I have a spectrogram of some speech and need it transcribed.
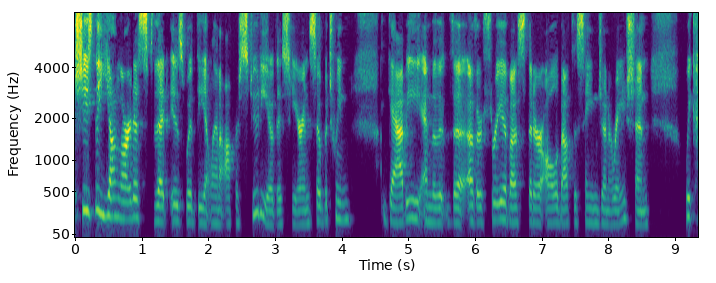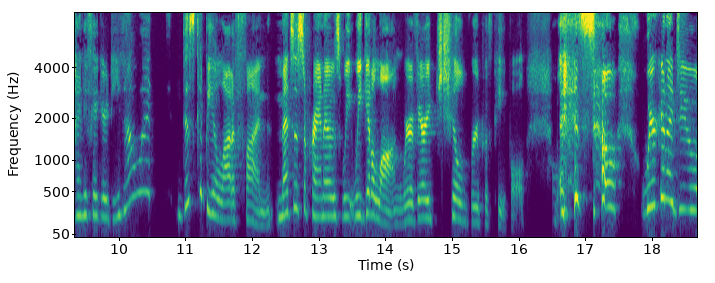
She's the young artist that is with the Atlanta Opera Studio this year. And so between Gabby and the, the other three of us that are all about the same generation, we kind of figured, you know what? This could be a lot of fun. Mezzo sopranos, we, we get along. We're a very chill group of people. so we're going to do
